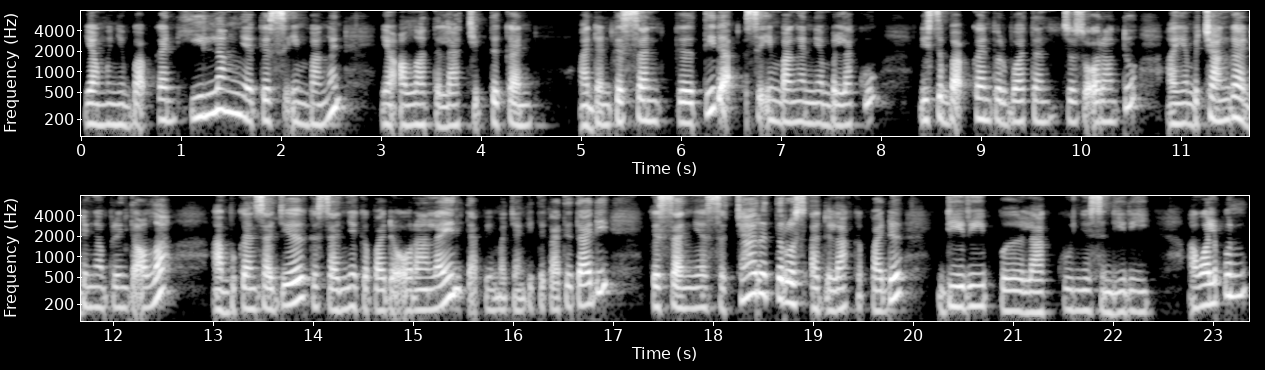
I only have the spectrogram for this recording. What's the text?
yang menyebabkan hilangnya keseimbangan yang Allah telah ciptakan ah, dan kesan ketidakseimbangan yang berlaku disebabkan perbuatan seseorang tu ah, yang bercanggah dengan perintah Allah. Ah, bukan saja kesannya kepada orang lain tapi macam kita kata tadi kesannya secara terus adalah kepada diri pelakunya sendiri. Walaupun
